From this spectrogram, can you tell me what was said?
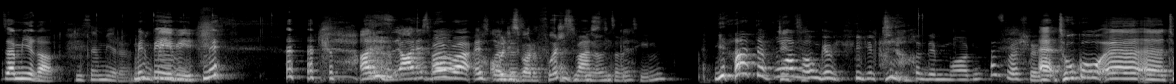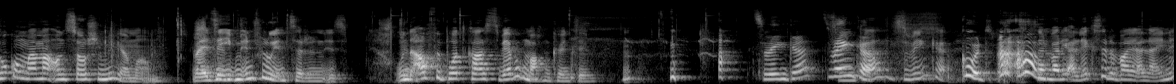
Samira. Die Samira. Mit Baby. Mit, Ah, das, ja, das war, aber es aber das war davor schon so waren lustig, unsere? Themen. Ja, davor haben wir unglaublich viel gelacht an dem Morgen. Das war schön. Äh, Togo, äh, äh, Togo Mama und Social Media Mom. Weil sie eben Influencerin ist. Und auch für Podcasts Werbung machen könnte. Zwinker, Zwinker. Zwinker. Gut. Dann war die Alexa, da war ich alleine.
